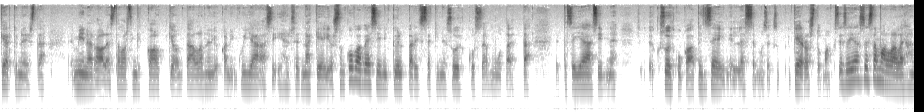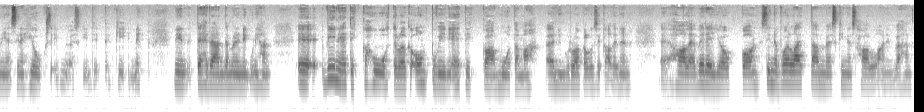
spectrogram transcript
kertyneistä mineraaleista, varsinkin kalkki on tällainen, joka niin kuin jää siihen. Se näkee, jos on kova vesi, niin kylppärissäkin ja suihkussa ja muuta, että, että se jää sinne suihkukaapin seinille semmoiseksi kerrostumaksi. Ja se jää se samalla lailla ihan sinne hiuksiin myöskin sitten kiinni. Niin tehdään tämmöinen niin kuin ihan e, viinietikka-huuhtelu, eli omppuviinietikkaa muutama e, niin kuin ruokalusikallinen e, haalea veden joukkoon. Sinne voi laittaa myöskin, jos haluaa, niin vähän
